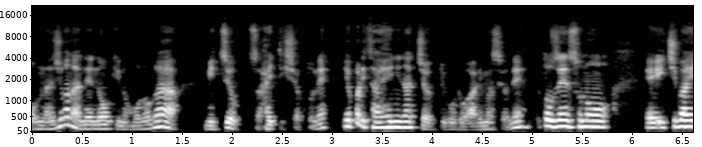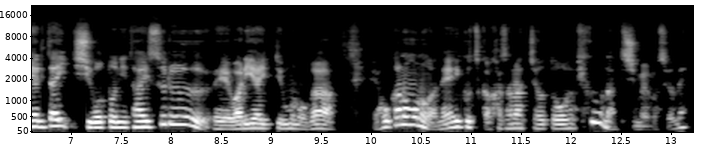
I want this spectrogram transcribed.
同じようなね、納期のものが3つ4つ入ってきちゃうとね、やっぱり大変になっちゃうっていうことがありますよね。当然、その、えー、一番やりたい仕事に対する、え割合っていうものが、他のものがね、いくつか重なっちゃうと低くなってしまいますよね。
